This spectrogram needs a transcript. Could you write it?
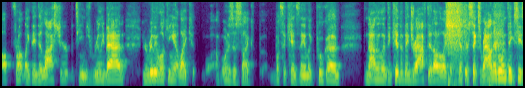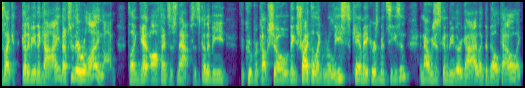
up front like they did last year, the team's really bad. You're really looking at like what is this like what's the kid's name? Like Puka, Nacua like the kid that they drafted out of like the fifth or sixth round. Everyone thinks he's like going to be the guy. That's who they're relying on to like get offensive snaps. It's going to be the Cooper Kupp show. They tried to like release Cam Akers midseason, and now he's just going to be their guy, like the bell cow. Like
